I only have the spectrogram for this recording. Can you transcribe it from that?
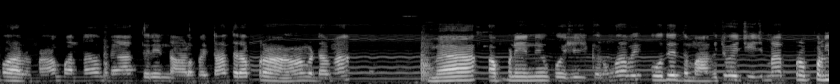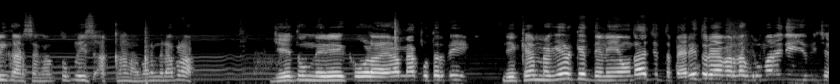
ਭਾਰ ਨਾ ਮੰਨ ਮੈਂ ਤੇਰੇ ਨਾਲ ਬੈਠਾ ਤੇਰਾ ਭਰਾ ਹਾਂ ਵੱਡਾ ਮੈਂ ਮੈਂ ਆਪਣੇ ਨੂੰ ਕੋਸ਼ਿਸ਼ ਕਰੂੰਗਾ ਵੀ ਉਹਦੇ ਦਿਮਾਗ 'ਚ ਉਹ ਇਹ ਚੀਜ਼ ਮੈਂ ਪ੍ਰੋਪਰਲੀ ਕਰ ਸਕਾਂ। ਤੂੰ ਪਲੀਜ਼ ਅੱਖਾਂ ਨਾ ਬਣ ਮੇਰਾ ਭਰਾ। ਜੇ ਤੂੰ ਮੇਰੇ ਕੋਲ ਆਇਆ ਮੈਂ ਕੁਦਰਤੀ ਦੇਖਿਆ ਮੈਂ ਕਿਹਾ ਕਿ ਦਿਨੇ ਆਉਂਦਾ ਅੱਜ ਦੁਪਹਿਰੇ ਤੁਰਿਆ ਫਿਰਦਾ ਗੁਰੂ ਮਹਾਰਾਜ ਦੀ ਹਜ਼ੂਰੀ 'ਚ।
